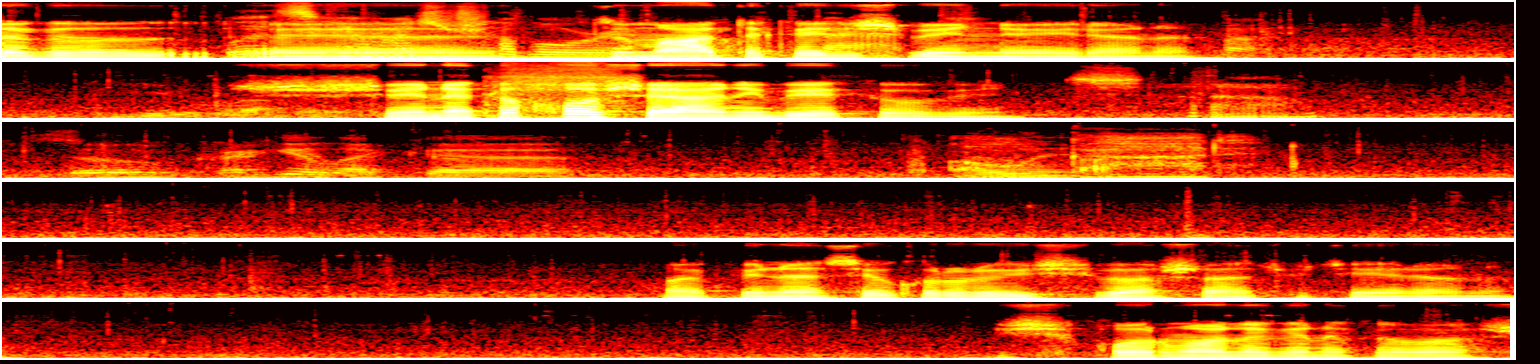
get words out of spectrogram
لەگەڵ جماعاتەکە دیش بینە ئێرانە شوێنەکە خۆشیانی بێکەوە بین پێناسی و کوڕلویشی باشات و تێرانە ئیشی قۆرما لەگەنەکە باش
